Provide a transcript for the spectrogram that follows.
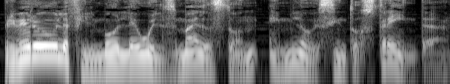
Primero la filmó Lewis Milestone en 1930.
